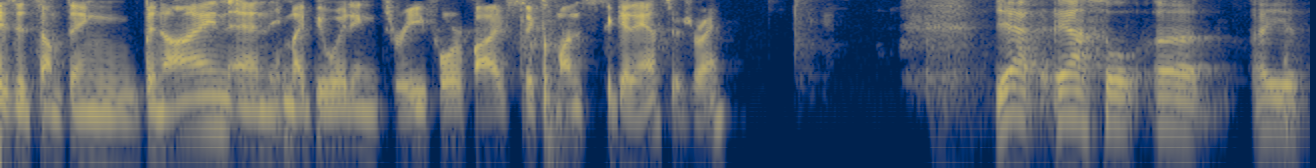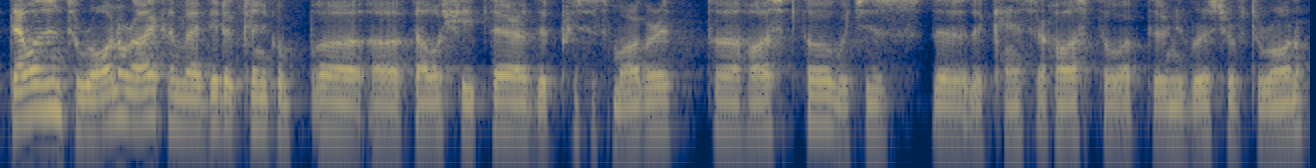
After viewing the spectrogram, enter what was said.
is it something benign and he might be waiting three, four, five, six months to get answers, right? Yeah, yeah. So uh, I that was in Toronto, right? I, mean, I did a clinical uh, uh, fellowship there at the Princess Margaret uh, Hospital, which is the, the cancer hospital of the University of Toronto.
